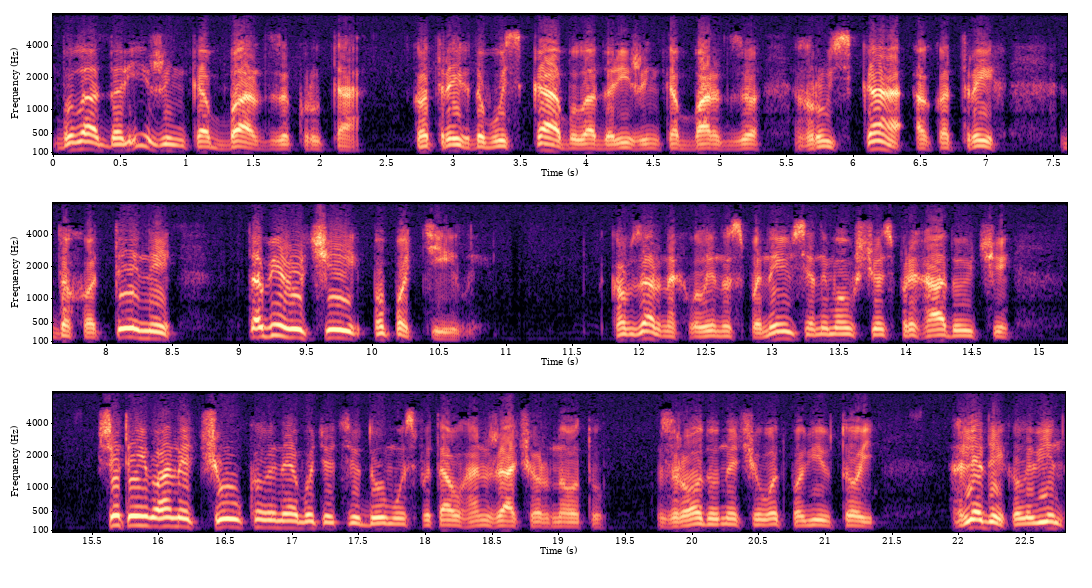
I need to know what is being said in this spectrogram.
була доріженька бардзо крута, котрих до бузька була доріженька бардзо грузька, а котрих до хотини, та біжучи попотіли. Ковзар на хвилину спинився, немов щось пригадуючи. Чи ти, Іване, чув коли-небудь оцю думу? спитав Ганжа Чорноту. Зроду не чув, відповів той. Гляди, коли він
